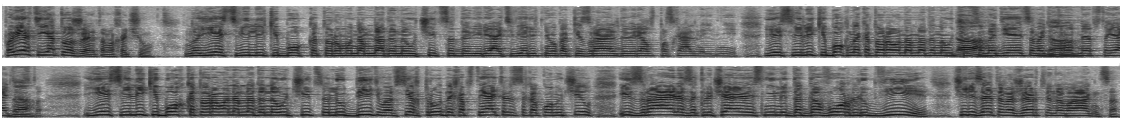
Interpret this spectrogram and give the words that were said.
Поверьте, я тоже этого хочу. Но есть великий Бог, которому нам надо научиться доверять, верить в Него, как Израиль доверял в пасхальные дни. Есть великий Бог, на которого нам надо научиться Да. надеяться в эти Да. трудные обстоятельства. Да. Есть великий Бог, которого нам надо научиться любить во всех трудных обстоятельствах, как Он учил Израиля, заключая с ними договор любви через этого жертвенного агнца.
